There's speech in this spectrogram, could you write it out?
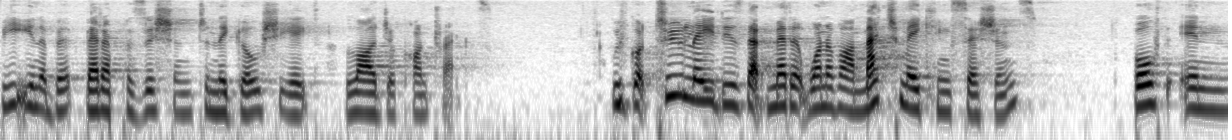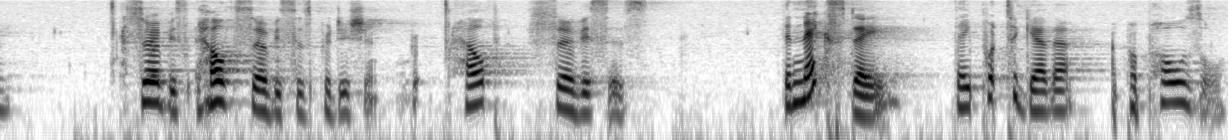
be in a bit better position to negotiate larger contracts. We've got two ladies that met at one of our matchmaking sessions, both in service, health services production, health services. The next day, they put together a proposal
